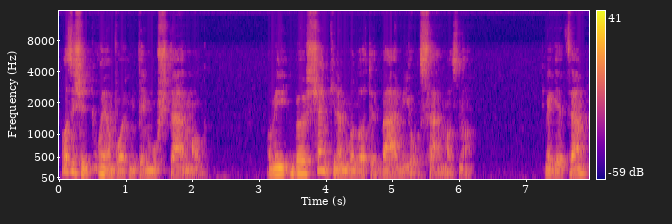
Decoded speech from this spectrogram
Az is egy olyan volt, mint egy mustármag, amiből senki nem gondolta, hogy bármi jó származna. Megjegyzem,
